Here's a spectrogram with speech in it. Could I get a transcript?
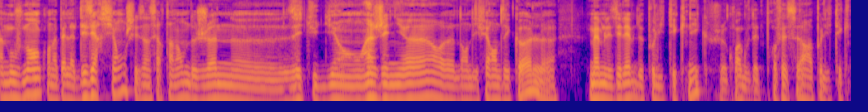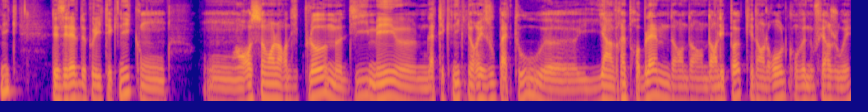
un mouvement qu'on appelle la désertion chez un certain nombre de jeunes euh, étudiants, ingénieurs euh, dans différentes écoles, même les élèves de Polytechnique. Je crois que vous êtes professeur à Polytechnique des élèves de Polytechnique ont, en recevant leur diplôme, dit mais euh, la technique ne résout pas tout, il y a un vrai problème dans, dans, dans l'époque et dans le rôle qu'on veut nous faire jouer.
